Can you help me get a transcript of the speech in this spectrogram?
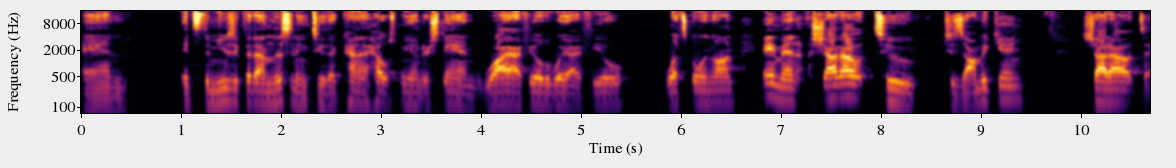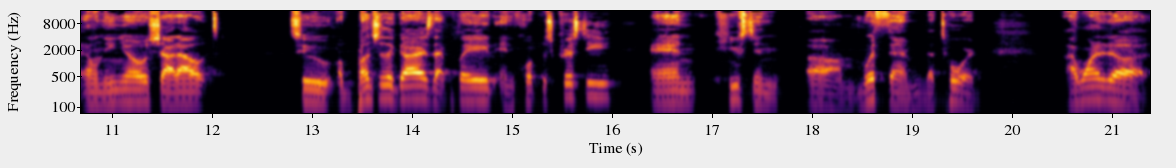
and it's the music that I'm listening to that kind of helps me understand why I feel the way I feel, what's going on. Hey man, shout out to to Zombie King Shout out to El Nino. Shout out to a bunch of the guys that played in Corpus Christi and Houston um, with them that toured. I wanted to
